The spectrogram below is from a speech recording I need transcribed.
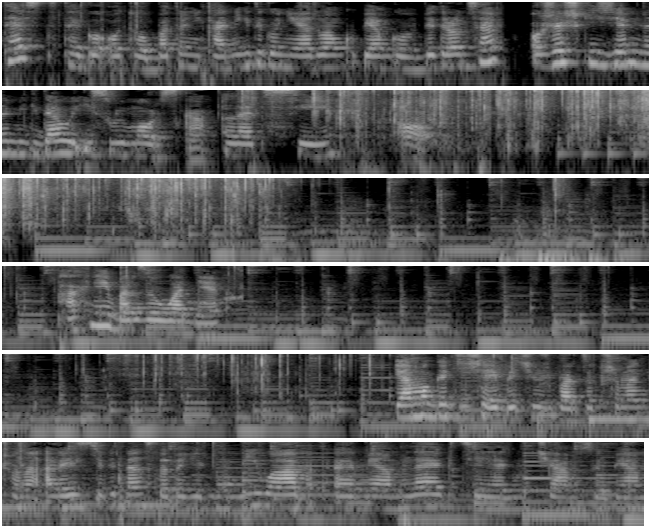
test tego oto batonika. Nigdy go nie jadłam, kupiłam go w Biedronce. Orzeszki ziemne, migdały i sól morska. Let's see. O. Pachnie bardzo ładnie. Ja mogę dzisiaj być już bardzo przemęczona, ale jest 19, tak jak mówiłam. E, miałam lekcję, jak wróciłam, zrobiłam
